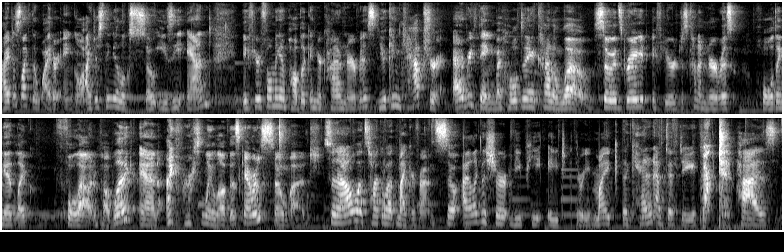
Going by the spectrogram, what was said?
I just like the wider angle. I just think it looks so easy. And if you're filming in public and you're kind of nervous, you can capture everything by holding it kind of low. So it's great if you're just kind of nervous holding it like full out in public and I personally love this camera so much. So now let's talk about microphones. So I like the Shure VP83 mic. The Canon M50 has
